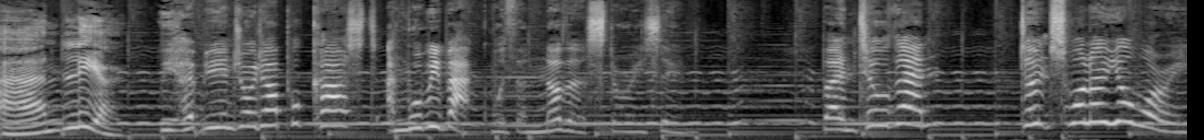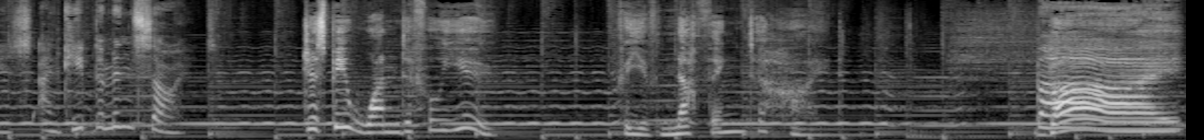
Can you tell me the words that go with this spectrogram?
and Leo. We hope you enjoyed our podcast and we'll be back with another story soon. But until then, don't swallow your worries and keep them inside. Just be wonderful you, for you've nothing to hide. Bye. Bye.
